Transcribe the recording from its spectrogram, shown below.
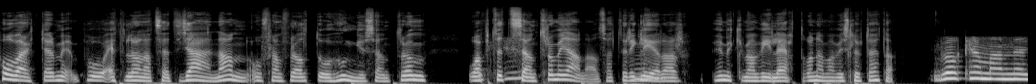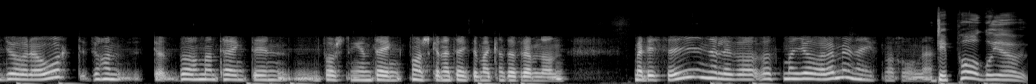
påverkar med, på ett eller annat sätt hjärnan och framförallt då hungercentrum och aptitcentrum i hjärnan så att det reglerar hur mycket man vill äta och när man vill sluta äta. Vad kan man eh, göra åt? Vad har, man tänkt, forskningen tänkt, forskarna tänkt att man kan ta fram någon medicin eller vad, vad ska man göra med den här informationen? Det pågår ju,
